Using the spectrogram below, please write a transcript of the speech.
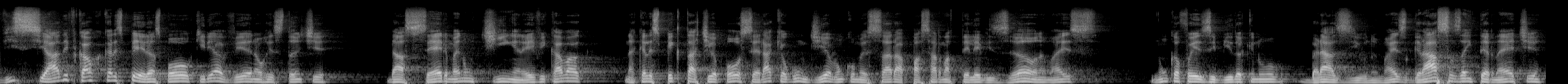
viciado e ficava com aquela esperança. Pô, eu queria ver né, o restante da série, mas não tinha, né? E ficava naquela expectativa: pô, será que algum dia vão começar a passar na televisão, né? Mas nunca foi exibido aqui no Brasil, né? mas graças à internet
